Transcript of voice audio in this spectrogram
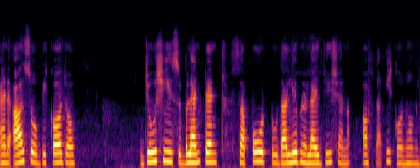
and also because of Joshi's blatant support to the liberalization of the economy.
